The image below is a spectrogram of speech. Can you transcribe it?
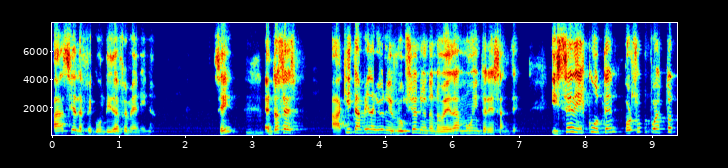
hacia la fecundidad femenina. ¿Sí? Entonces, aquí también hay una irrupción y una novedad muy interesante. Y se discuten, por supuesto,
